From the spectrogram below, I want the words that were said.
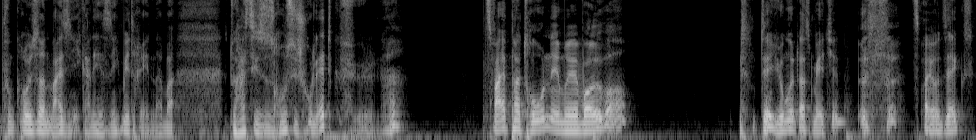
Von größeren weiß ich nicht, kann ich jetzt nicht mitreden, aber du hast dieses russische Roulette-Gefühl, ne? Zwei Patronen im Revolver, der Junge, das Mädchen, zwei und sechs,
